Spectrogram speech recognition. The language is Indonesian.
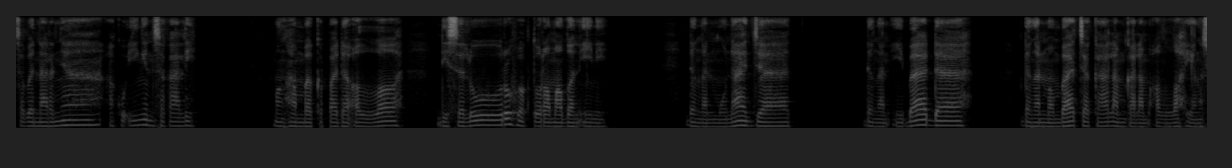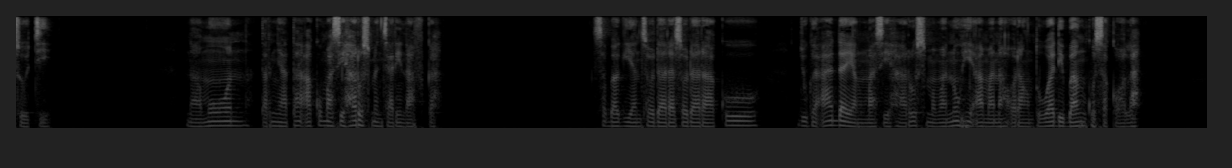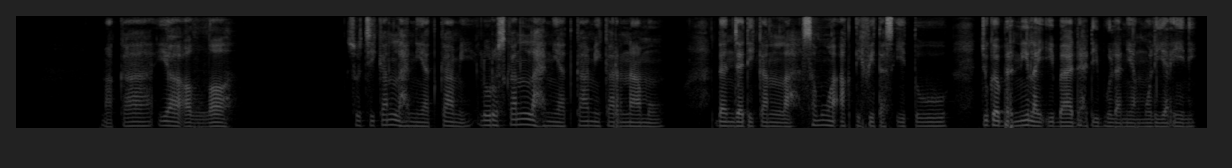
Sebenarnya aku ingin sekali menghamba kepada Allah di seluruh waktu Ramadan ini dengan munajat, dengan ibadah, dengan membaca kalam-kalam Allah yang suci. Namun, ternyata aku masih harus mencari nafkah. Sebagian saudara-saudaraku juga ada yang masih harus memenuhi amanah orang tua di bangku sekolah. Maka, ya Allah, sucikanlah niat kami, luruskanlah niat kami karenamu dan jadikanlah semua aktivitas itu juga bernilai ibadah di bulan yang mulia ini.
